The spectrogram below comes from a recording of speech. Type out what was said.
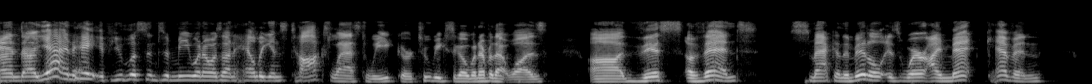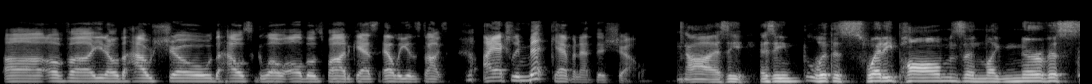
And uh, yeah, and hey, if you listened to me when I was on Hellions Talks last week or two weeks ago, whenever that was, uh, this event, Smack in the Middle, is where I met Kevin uh, of uh, you know the House Show, the House Glow, all those podcasts, Hellions Talks. I actually met Kevin at this show. Ah, as he as he with his sweaty palms and like nervous,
